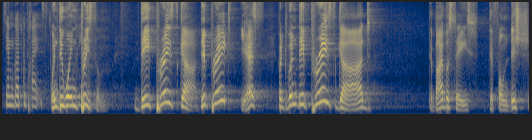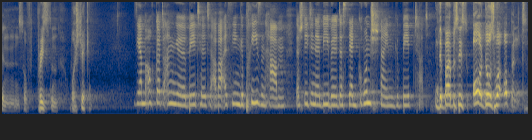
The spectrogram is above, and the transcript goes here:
Sie haben Gott gepreist. When they were in prison, they praised God. They prayed, yes, but when they praised God, the Bible says the foundations of prison were shaken. Sie haben auch Gott angebetet, aber als sie ihn gepriesen haben, da steht in der Bibel, dass der Grundstein gebebt hat. The Bible says all doors were opened,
